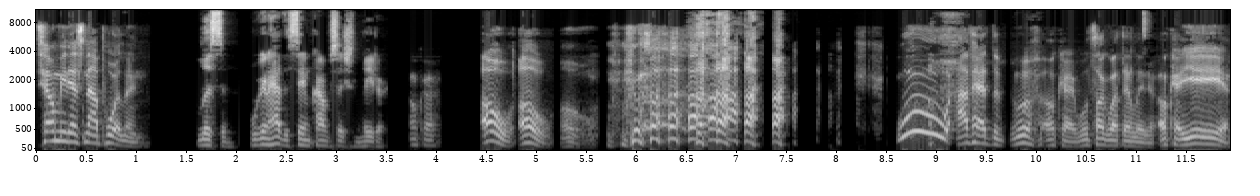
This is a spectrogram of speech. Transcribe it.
Tell me that's not Portland. listen, we're gonna have the same conversation later. Okay. Oh, oh, oh. Woo! I've had the. oof, okay, we'll talk about that later. Okay, yeah, yeah, yeah.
